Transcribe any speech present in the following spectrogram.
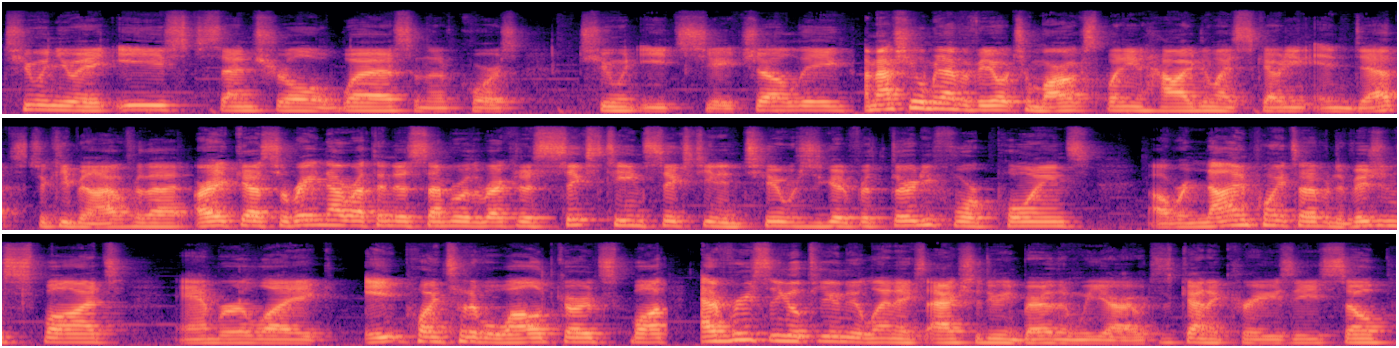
two in UA East, Central, West, and then of course two in each CHL league. I'm actually hoping to have a video tomorrow explaining how I do my scouting in depth, so keep an eye out for that. All right, guys, so right now we're at the end of December with a record of 16, 16, and 2, which is good for 34 points. Uh, we're 9 points out of a division spot, and we're like 8 points out of a wild card spot. Every single team in the Atlantic is actually doing better than we are, which is kind of crazy. So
